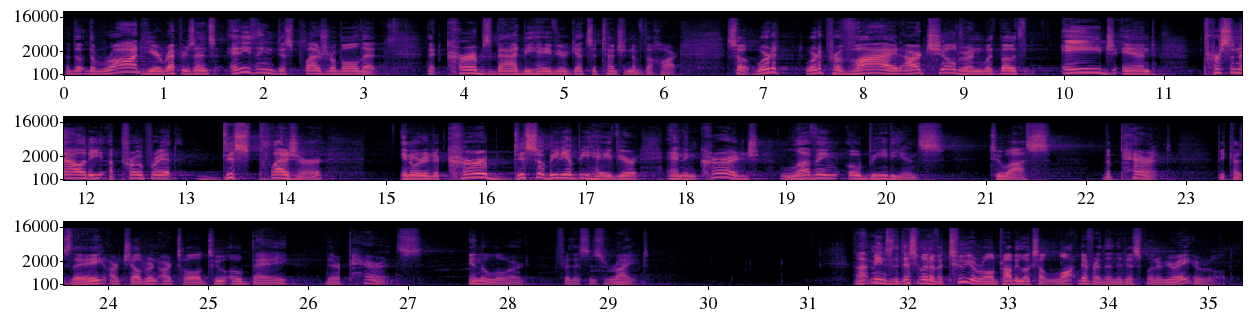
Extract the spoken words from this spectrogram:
The, the rod here represents anything displeasurable that, that curbs bad behavior, gets attention of the heart. So we're to, we're to provide our children with both age and personality appropriate displeasure in order to curb disobedient behavior and encourage loving obedience to us, the parent, because they, our children, are told to obey their parents in the Lord, for this is right. Now, that means the discipline of a two year old probably looks a lot different than the discipline of your eight year old.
